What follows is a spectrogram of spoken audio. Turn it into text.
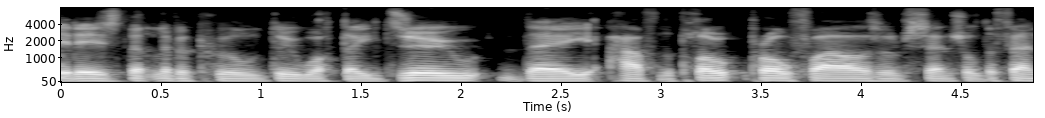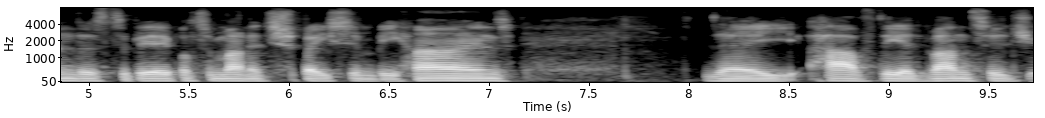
It is that Liverpool do what they do. They have the pro- profiles of central defenders to be able to manage space in behind. They have the advantage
